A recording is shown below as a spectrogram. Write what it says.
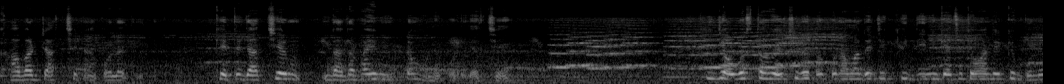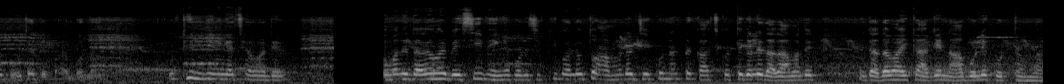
খাবার যাচ্ছে না গলা দিয়ে খেতে যাচ্ছে দাদা ভাইয়ের মুখটা মনে পড়ে যাচ্ছে কি যে অবস্থা হয়েছিল, তখন আমাদের যে কি দিন গেছে তোমাদেরকে বলে বোঝাতে পারব না। কঠিন দিন গেছে আমাদের। তোমাদের দাদা ভাই বেশি ভেঙে পড়েছে, কি বলো তো আমরা যে কোনো একটা কাজ করতে গেলে দাদা আমাদের দাদা ভাইকে আগে না বলে করতাম না।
